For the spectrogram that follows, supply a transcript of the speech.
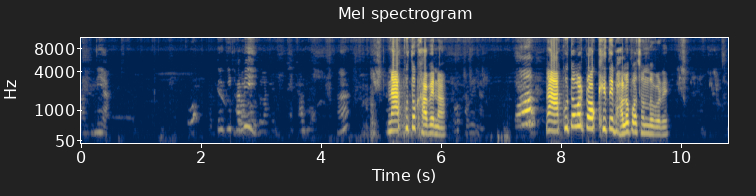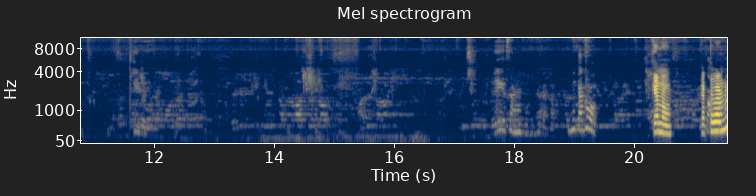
আর ধনিয়া। তুই কি খাবি? হ্যাঁ? না আকু তো খাবে না। খাবে না। না আকু তো আবার টক খেতে ভালো পছন্দ করে হয়ে গেছে আমার বুদ্ধিতে কাটা তুমি কাটো কেন? কাটতে পারো না।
